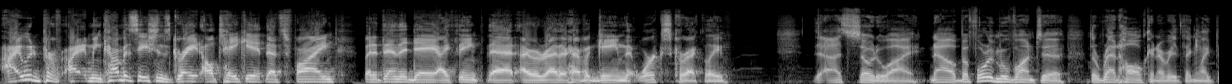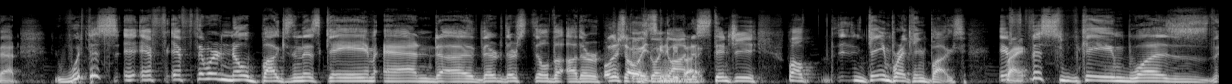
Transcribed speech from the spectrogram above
I would prefer, I mean, compensation is great. I'll take it. That's fine. But at the end of the day, I think that I would rather have a game that works correctly. Uh, so do I. Now, before we move on to the Red Hulk and everything like that, would this if if there were no bugs in this game and uh, there there's still the other well, there's always going on, the stingy, well, game breaking bugs if right. this game was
